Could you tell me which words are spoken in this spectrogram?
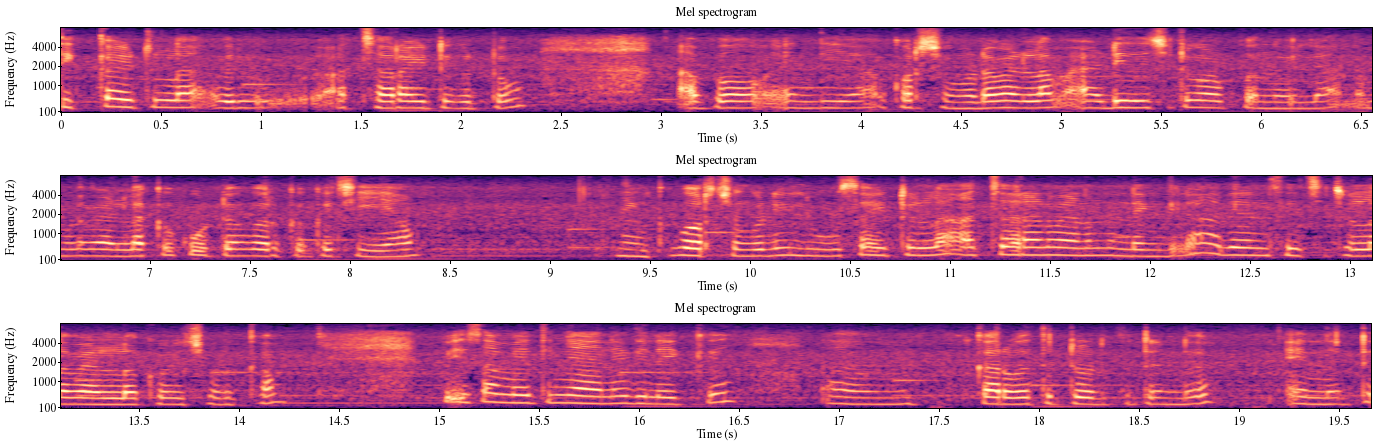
തിക്കായിട്ടുള്ള ഒരു അച്ചാറായിട്ട് കിട്ടും. അപ്പോൾ എന്ത് ചെയ്യുക കുറച്ചും കൂടെ വെള്ളം ആഡ് ചെയ്ത് വെച്ചിട്ട് കുഴപ്പമൊന്നുമില്ല. നമ്മൾ വെള്ളമൊക്കെ കൂട്ടുകയും കുറക്കുകയൊക്കെ ചെയ്യാം. നിങ്ങൾക്ക് കുറച്ചും കൂടി ലൂസായിട്ടുള്ള അച്ചാറാണ് വേണമെന്നുണ്ടെങ്കിൽ അതിനനുസരിച്ചിട്ടുള്ള വെള്ളമൊക്കെ ഒഴിച്ച് കൊടുക്കാം. അപ്പോൾ ഈ സമയത്ത് ഞാൻ ഇതിലേക്ക് കറുവത്തിട്ട് കൊടുത്തിട്ടുണ്ട്. എന്നിട്ട്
